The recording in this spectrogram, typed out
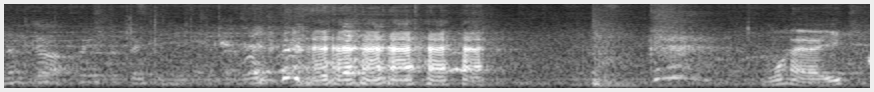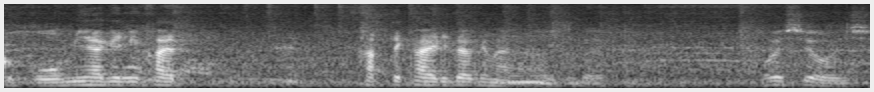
もはや一個こうお土産に買え買って帰りたくなる感じで。美味しい美味しい。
